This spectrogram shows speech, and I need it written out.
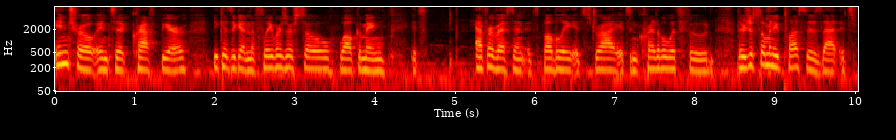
intro into craft beer because again, the flavors are so welcoming. It's effervescent, it's bubbly, it's dry, it's incredible with food. There's just so many pluses that it's.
